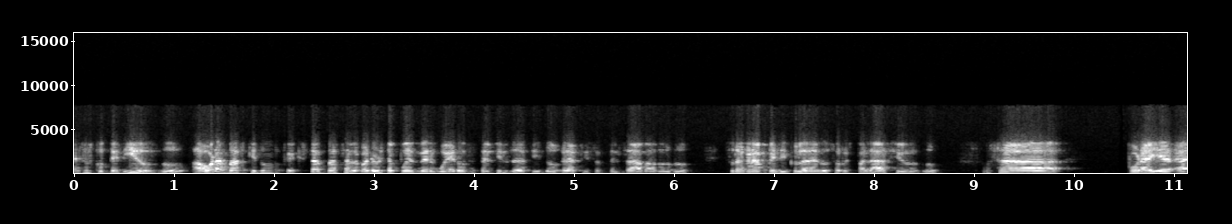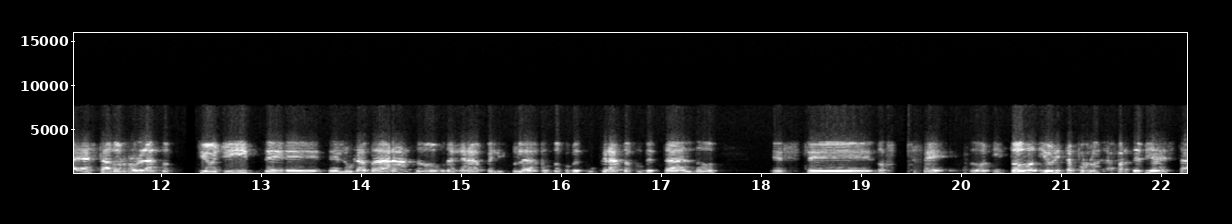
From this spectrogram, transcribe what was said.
a esos contenidos, ¿no? Ahora más que nunca que están más a la mano, ahorita puedes ver Güeros, está Film Latino gratis hasta el sábado, ¿no? Es una gran película de Alonso Ruiz Palacio, ¿no? O sea, por ahí ha, ha estado rolando Tío Jeep de, Luna Mara, ¿no? Una gran película, un, un gran documental, ¿no? Este, no sé, ¿no? Y todo, y ahorita por lo de la pandemia está,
